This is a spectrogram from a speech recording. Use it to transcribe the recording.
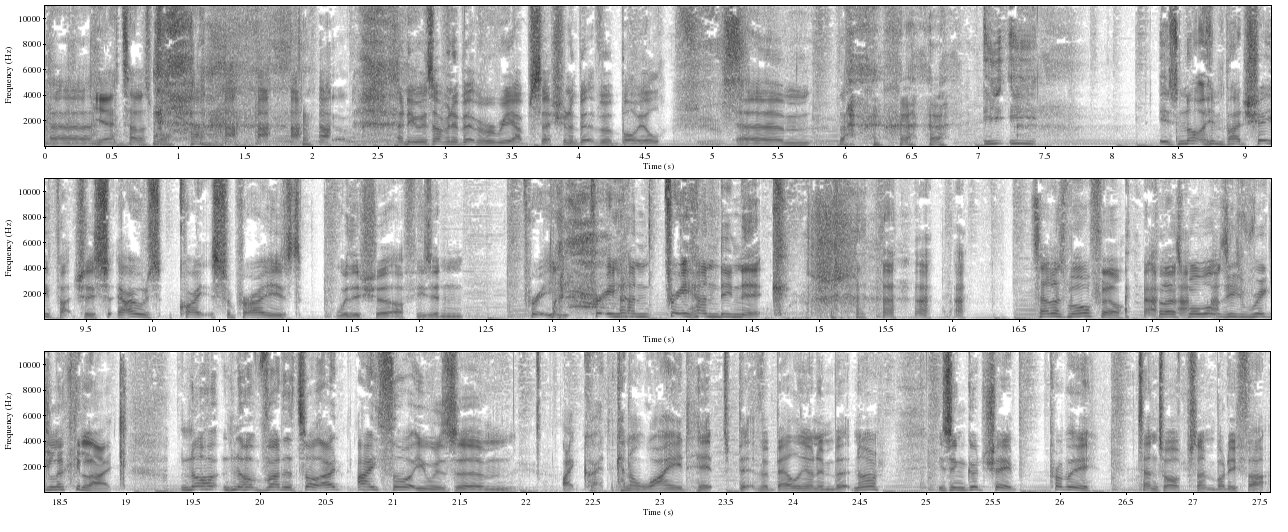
yeah, tell us more. and he was having a bit of a rehab session, a bit of a boil. Um, he, he is not in bad shape actually. So I was quite surprised with his shirt off. He's in pretty, pretty, hand, pretty handy nick. tell us more, Phil. Tell us more. What was his rig looking like? Not, not bad at all. I, I thought he was um, like quite kind of wide hipped, bit of a belly on him, but no, he's in good shape. Probably 10 12 percent body fat.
